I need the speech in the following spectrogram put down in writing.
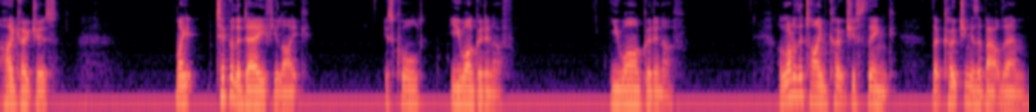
Hi, coaches. My tip of the day, if you like, is called You Are Good Enough. You are good enough. A lot of the time, coaches think that coaching is about them.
